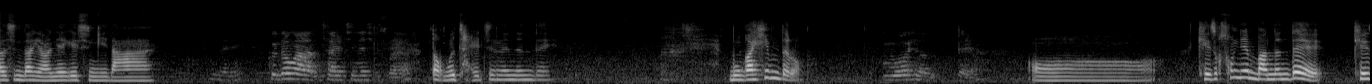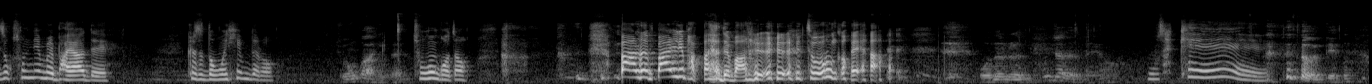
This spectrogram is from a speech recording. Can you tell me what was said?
연화신당 연예 계십니다. 네. 그동안 잘 지내셨어요? 너무 잘 지냈는데 뭔가 힘들어. 뭐 하셨대요? 어 계속 손님 봤는데 계속 손님을 봐야 돼. 그래서 너무 힘들어. 좋은 거 아닌가요? 좋은 거죠. 빠른 빨리 바꿔야 돼 말을. 좋은 거야. 오늘은 혼자였네요. 어색해. 어때요?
